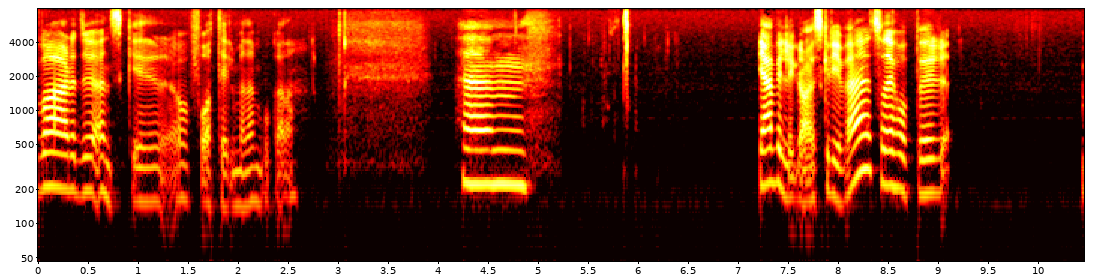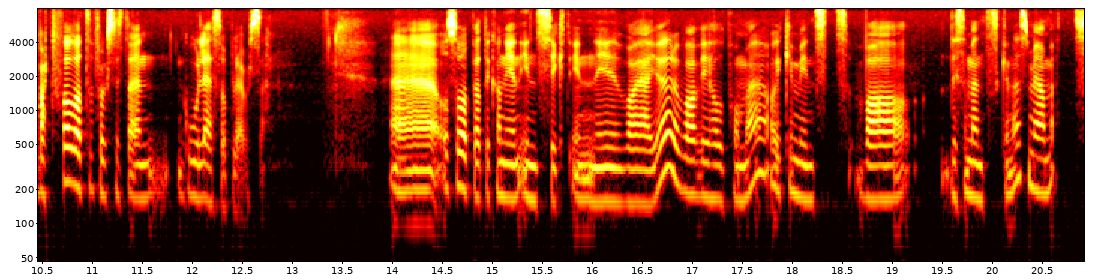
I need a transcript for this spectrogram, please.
Hva er det du ønsker å få til med den boka, da? Um, jeg er veldig glad i å skrive, så jeg håper i hvert fall at folk syns det er en god leseopplevelse. Eh, og så håper jeg at det kan gi en innsikt inn i hva jeg gjør, og hva vi holder på med, og ikke minst hva disse menneskene som jeg har møtt,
